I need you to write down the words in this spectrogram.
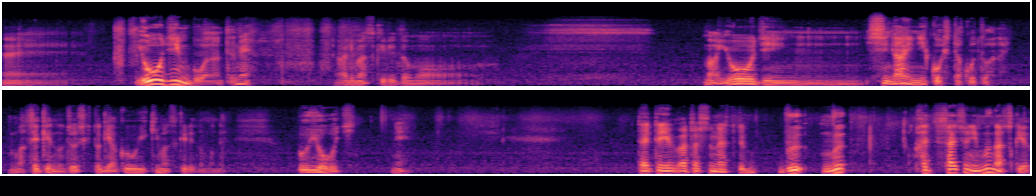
えー、用心棒なんてね。ありますけれども。まあ用心しないに越したことはない、まあ、世間の常識と逆をいきますけれどもね。不用心。ね。大体私のやつで「無」「無」最初に「無」がつくや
